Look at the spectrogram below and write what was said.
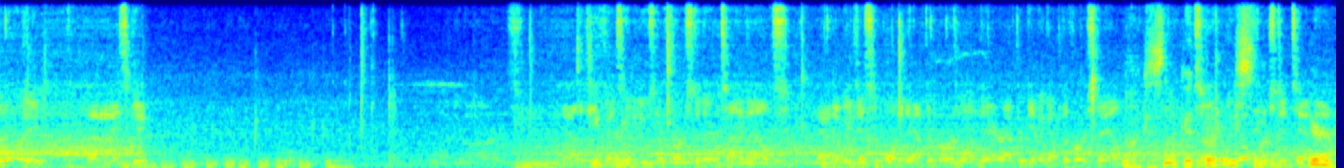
40. A nice game. Now the defense going to use the first of their timeouts. And they'll be disappointed to have to burn one there after giving up the first down. No, because it's not good to So verbally go, say first and that. 10 Here, now.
